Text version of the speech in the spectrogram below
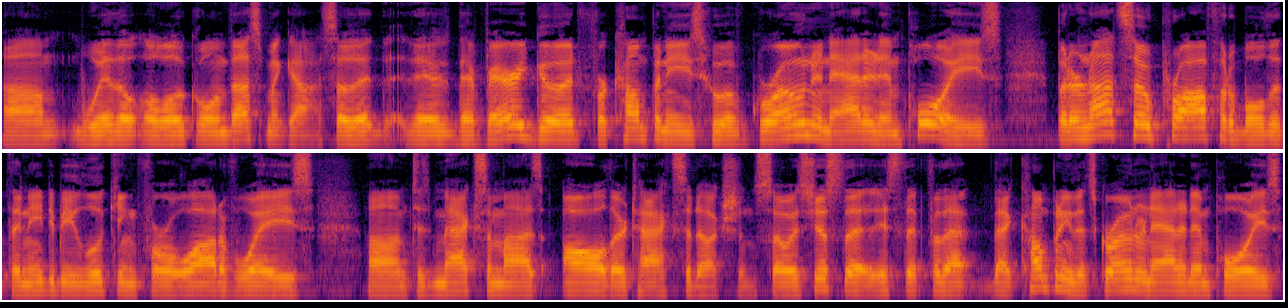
um, with a, a, local investment guy. So they're, they're very good for companies who have grown and added employees, but are not so profitable that they need to be looking for a lot of ways um, to maximize all their tax deductions. So it's just that it's that for that, that company that's grown and added employees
